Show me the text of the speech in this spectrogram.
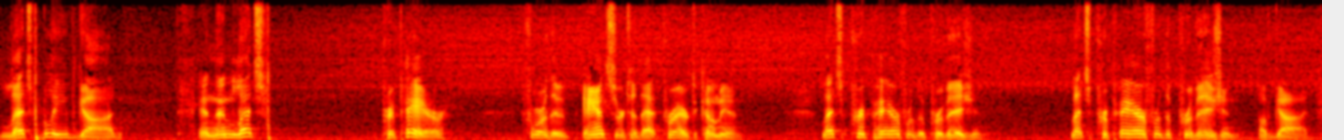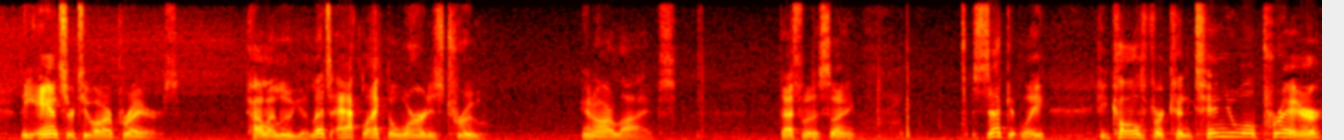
Let's believe God. And then let's prepare for the answer to that prayer to come in. Let's prepare for the provision. Let's prepare for the provision of God, the answer to our prayers. Hallelujah. Let's act like the word is true in our lives. That's what it's saying. Secondly, he called for continual prayer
